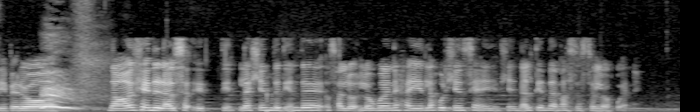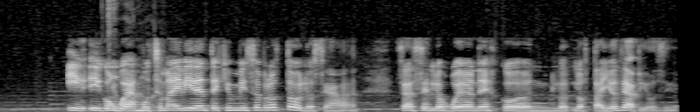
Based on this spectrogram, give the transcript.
sí, pero no, en general eh, la gente tiende, o sea, lo- los buenos ahí en las urgencias en general tienden a hacerse los buenos. Y, y con hueas mucho más evidentes que un misoprostol, o sea, se hacen los hueones con lo- los tallos de apio. ¿sí?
